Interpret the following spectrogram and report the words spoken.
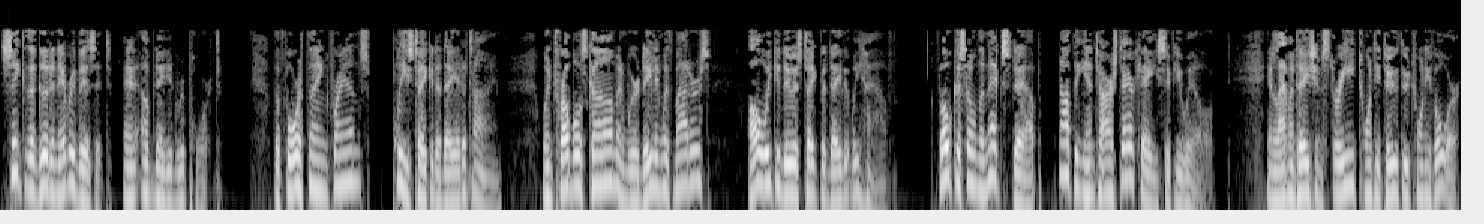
Seek the good in every visit and updated report. The fourth thing, friends, please take it a day at a time. When troubles come and we're dealing with matters, all we can do is take the day that we have. Focus on the next step, not the entire staircase, if you will. In Lamentations 3:22 through 24,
